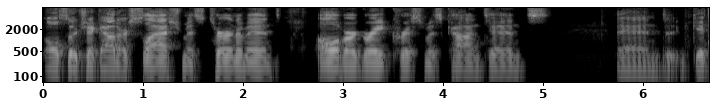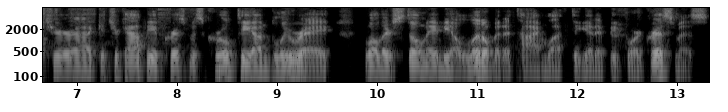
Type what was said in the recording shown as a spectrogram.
also check out our slash miss tournament, all of our great Christmas content, and get your uh, get your copy of Christmas Cruelty on Blu-ray. Well, there's still maybe a little bit of time left to get it before Christmas.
